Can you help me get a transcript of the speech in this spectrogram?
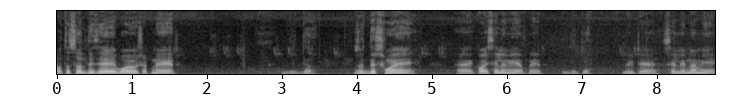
কত চলতেছে বয়স আপনার? যুদ্ধ যুদ্ধের সময়ে? কয় ছেলে মেয়ে আপনার? দুইটা। ছেলে না মেয়ে?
